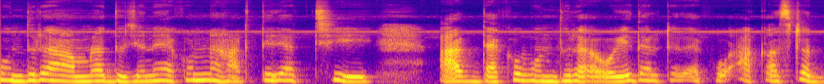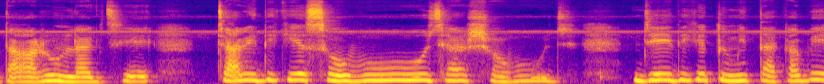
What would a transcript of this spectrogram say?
বন্ধুরা, আমরা দুজনে এখন হাঁটতে যাচ্ছি। আর দেখো বন্ধুরা ওয়েদারটা দেখো, আকাশটা দারুণ লাগছে। চারিদিকে সবুজ আর সবুজ। যেই দিকে তুমি তাকাবে,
